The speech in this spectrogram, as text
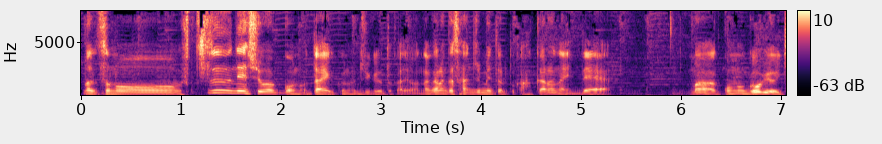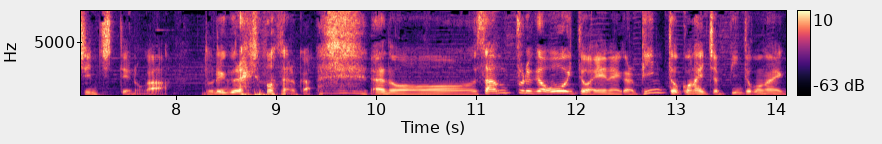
まあ、その普通ね小学校の体育の授業とかではなかなか 30m とか測らないんでまあこの5秒1日っていうのがどれぐらいのものなのか あのー、サンプルが多いとは言えないからピンとこないっちゃピンとこない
